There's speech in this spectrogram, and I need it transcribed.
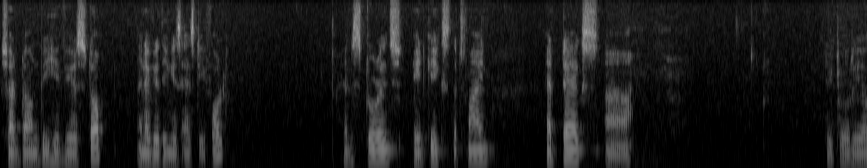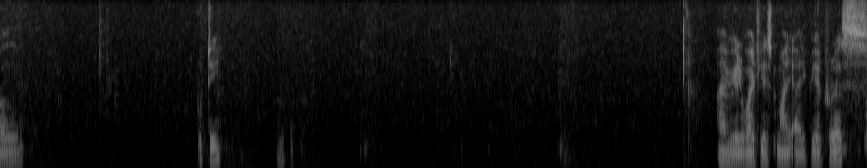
Shutdown behavior stop, and everything is as default. Add storage 8 gigs. That's fine. Add tags. Uh, tutorial I will whitelist my IP address.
